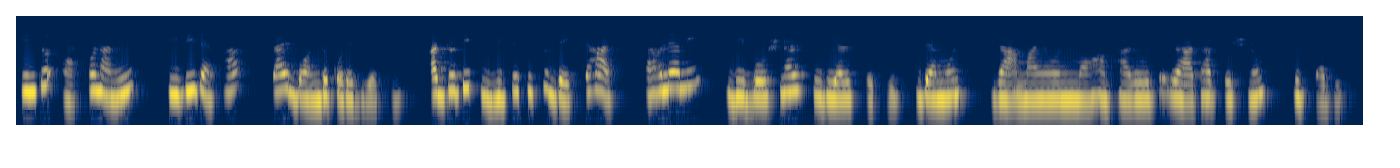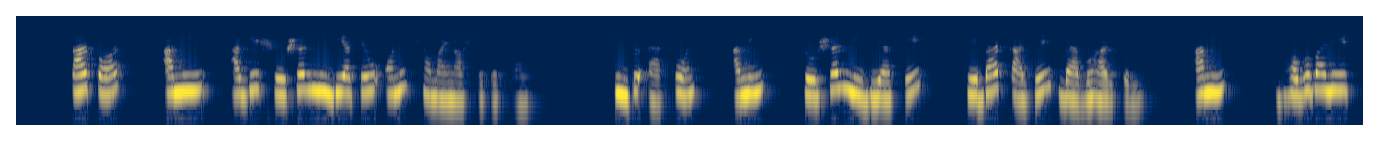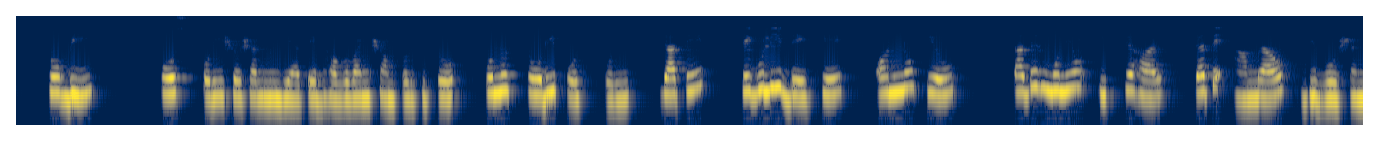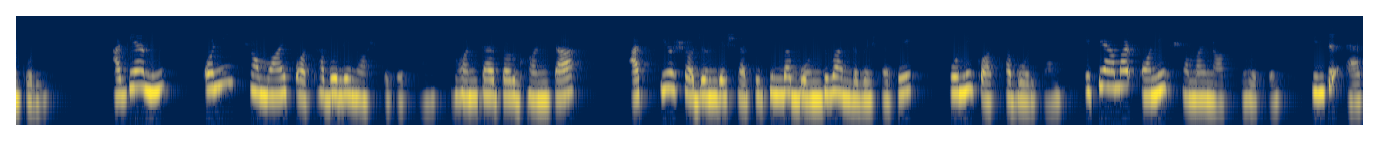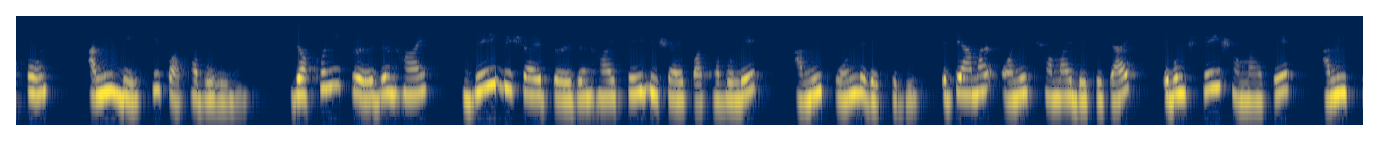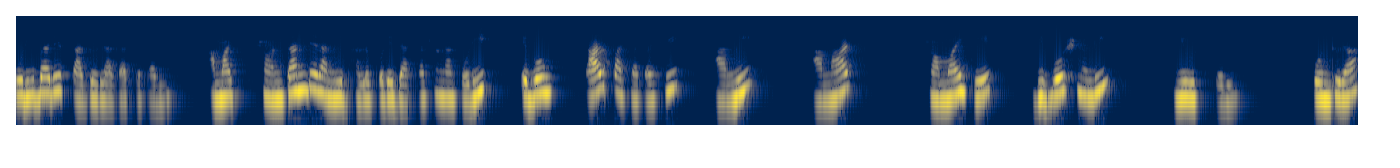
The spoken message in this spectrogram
কিন্তু এখন আমি টিভি দেখা প্রায় বন্ধ করে দিয়েছি। আর যদি টিভিতে কিছু দেখতে হয়, তাহলে আমি ডিভোশনাল সিরিয়ালস দেখি, যেমন রামায়ণ, মহাভারত, রাধাকৃষ্ণ ইত্যাদি। তারপর আমি আগে সোশ্যাল মিডিয়াতেও অনেক সময় নষ্ট করতাম। কিন্তু এখন আমি সোশ্যাল মিডিয়াকে সেবার কাজে ব্যবহার করি। আমি ভগবানের ছবি পোস্ট করি সোশ্যাল মিডিয়াতে, ভগবান সম্পর্কিত কোনো স্টোরি পোস্ট করি যাতে সেগুলি দেখে অন্য কেউ তাদের মনেও ইচ্ছে হয় যাতে আমরাও ডিভোশন করি। আগে আমি অনেক সময় কথা বলে নষ্ট করতাম। ঘণ্টার পর ঘণ্টা আত্মীয় স্বজনদের সাথে কিংবা বন্ধু বান্ধবের সাথে ফোনে কথা বলতাম। এতে আমার অনেক সময় নষ্ট হতো। কিন্তু এখন আমি বেশি কথা বলি না। যখনই প্রয়োজন হয়, যেই বিষয়ে প্রয়োজন হয়, সেই বিষয়ে কথা বলে আমি ফোন রেখে দিই। এতে আমার অনেক সময় বেঁচে যায় এবং সেই সময়কে আমি পরিবারের কাজে লাগাতে পারি। আমার সন্তানদের আমি ভালো করে দেখাশোনা করি এবং তার পাশাপাশি আমি আমার সময়কে ডিভোশনালি ইউজ করি। বন্ধুরা,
